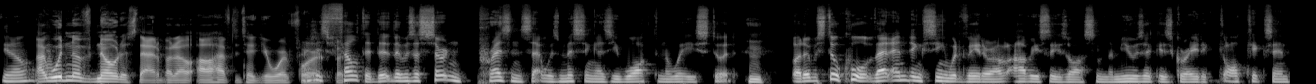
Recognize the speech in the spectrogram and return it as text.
You know, I wouldn't have noticed that, but I'll, I'll have to take your word for I it. I just but- felt it. There, there was a certain presence that was missing as he walked and the way he stood. Hmm. But it was still cool. That ending scene with Vader obviously is awesome. The music is great. It all kicks in.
